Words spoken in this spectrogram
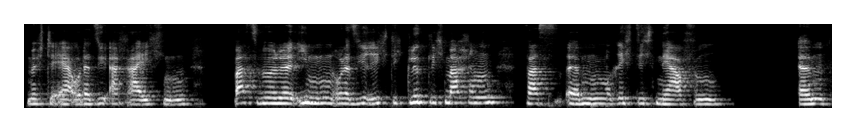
möchte er oder sie erreichen? Was würde ihn oder sie richtig glücklich machen? Was ähm, richtig nerven? Ähm,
